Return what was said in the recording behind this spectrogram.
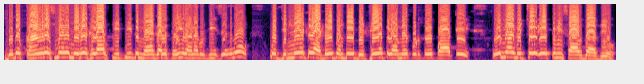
ਜਦੋਂ ਕਾਂਗਰਸੀਆਂ ਨੇ ਮੇਰੇ ਖਿਲਾਫ ਕੀਤੀ ਤੇ ਮੈਂ ਗੱਲ ਕਹੀ ਰਾਣਾ ਗੁਰਜੀਤ ਸਿੰਘ ਨੂੰ ਉਹ ਜਿੰਨੇ ਤੁਹਾਡੇ ਬੰਦੇ ਬੈਠੇ ਆ ਪਜਾਮੇ ਕੁੜਤੇ ਪਾ ਕੇ, ਉਹਨਾਂ ਵਿੱਚੋਂ ਇੱਕ ਵੀ ਸਾਫ਼ ਦੱਸ ਦਿਓ।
